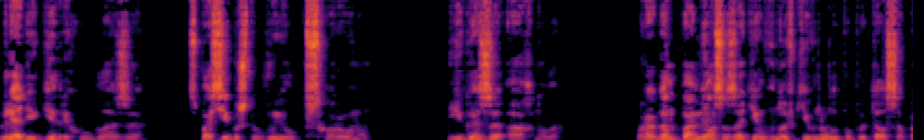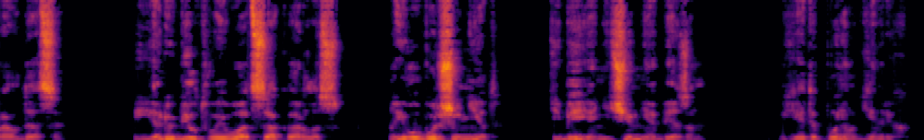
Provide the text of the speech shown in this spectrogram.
глядя Генриху в глаза. Спасибо, что вывел к схорону. Ягоза ахнула. Ураган помялся, затем вновь кивнул и попытался оправдаться. «Я любил твоего отца, Карлос, но его больше нет. Тебе я ничем не обязан». «Я это понял, Генрих.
